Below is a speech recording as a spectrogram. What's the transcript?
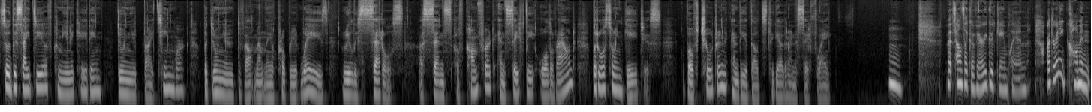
So, this idea of communicating, doing it by teamwork, but doing it in developmentally appropriate ways really settles a sense of comfort and safety all around, but also engages both children and the adults together in a safe way. Mm. That sounds like a very good game plan. Are there any common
